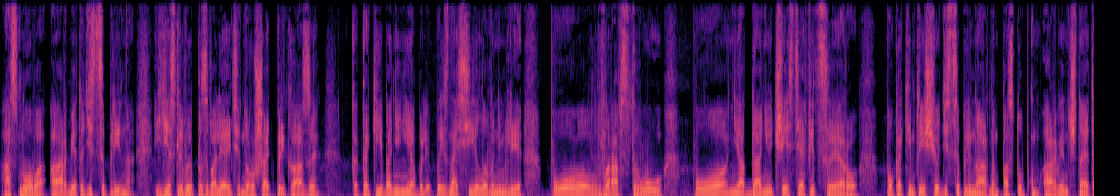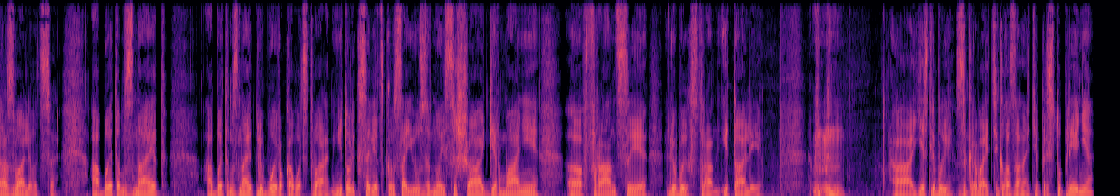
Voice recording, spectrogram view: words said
Основа армии – это дисциплина. Если вы позволяете нарушать приказы, какие бы они ни были, по изнасилованиям ли, по воровству, по неотданию чести офицеру, по каким-то еще дисциплинарным поступкам, армия начинает разваливаться. Об этом знает об этом знает любое руководство армии, не только Советского Союза, но и США, Германии, э, Франции, любых стран, Италии. А если вы закрываете глаза на эти преступления,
